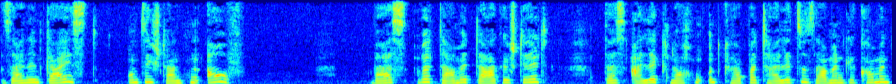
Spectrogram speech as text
seinen Geist, und sie standen auf. Was wird damit dargestellt, dass alle Knochen und Körperteile zusammengekommen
